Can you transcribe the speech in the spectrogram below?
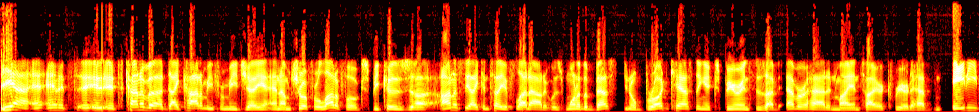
Yeah, and, it's it's kind of a dichotomy for me, Jay, and I'm sure for a lot of folks because uh, honestly, I can tell you flat out, it was one of the best, you know, broadcasting experiences I've ever had in my entire career. To have eighty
